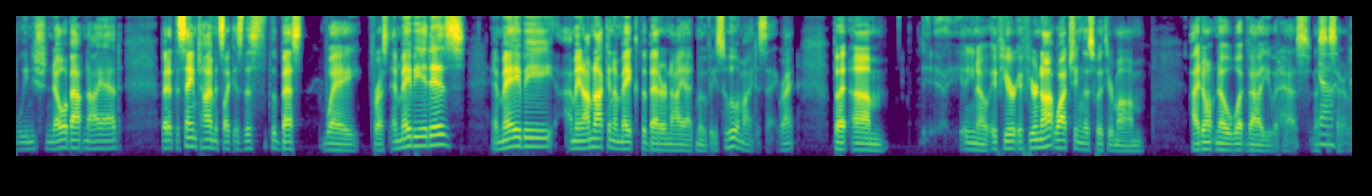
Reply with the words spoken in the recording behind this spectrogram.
we should know about Nyad but at the same time it's like is this the best way for us and maybe it is and maybe i mean i'm not going to make the better Nyad movie so who am i to say right but um you know if you're if you're not watching this with your mom i don't know what value it has necessarily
